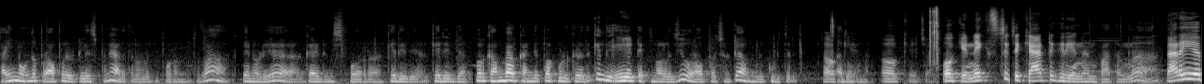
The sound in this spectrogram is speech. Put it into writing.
டைமை வந்து ப்ராப்பர் யூட்டிலைஸ் பண்ணி அடுத்த லெவலுக்கு போகிறது தான் என்னுடைய guidance for career career gap ஒரு கம்பேக் கண்டிப்பாக கொடுக்கறதுக்கு இந்த ஏஐ டெக்னாலஜி ஒரு ஆப்பர்ச்சுனிட்டி அவங்களுக்கு கொடுத்துருக்கு. அது ஓகே ஓகே நெக்ஸ்ட் கேட்டகரி என்னன்னு பார்த்தோம்னா நிறைய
